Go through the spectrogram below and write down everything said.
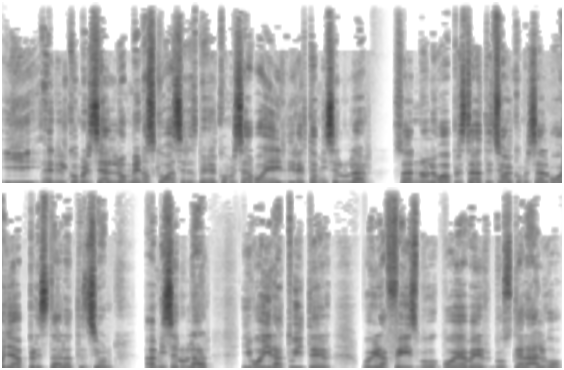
Y en el comercial lo menos que voy a hacer es ver el comercial, voy a ir directo a mi celular. O sea, no le voy a prestar atención al comercial, voy a prestar atención a mi celular. Y voy a ir a Twitter, voy a ir a Facebook, voy a ver, buscar algo.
